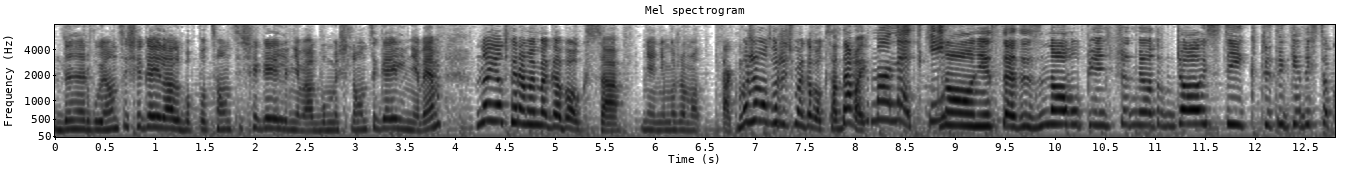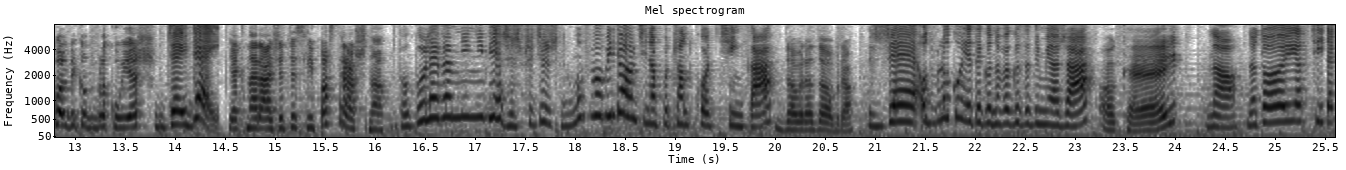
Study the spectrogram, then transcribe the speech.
denerwujący się Gale, albo pocący się Gale, nie wiem, albo myślący Gale, nie wiem. No i otwieramy Megaboxa. Nie, nie możemy, tak, możemy otworzyć Megaboxa, dawaj! Monetki. No niestety, znowu pięć przedmiotów, joystick! Czy ty kiedyś cokolwiek odblokujesz? JJ. Jak na razie, to jest lipa straszna. W ogóle we mnie nie wierzysz, przecież mów, powiedziałam ci na początku odcinka, Dobra, dobra. że odblokuję tego nowego zadymiarza. Okej. No, no to jak ci tak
